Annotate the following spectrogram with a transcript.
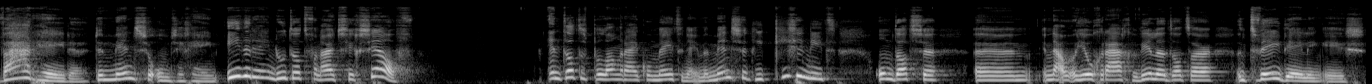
waarheden, de mensen om zich heen. Iedereen doet dat vanuit zichzelf. En dat is belangrijk om mee te nemen. Mensen die kiezen niet omdat ze uh, nou heel graag willen dat er een tweedeling is.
